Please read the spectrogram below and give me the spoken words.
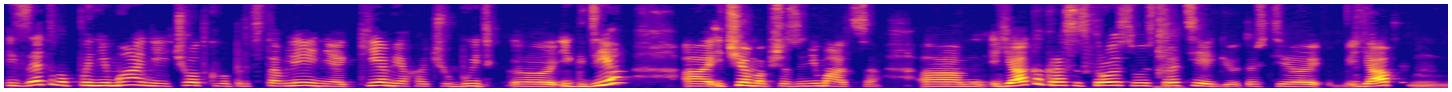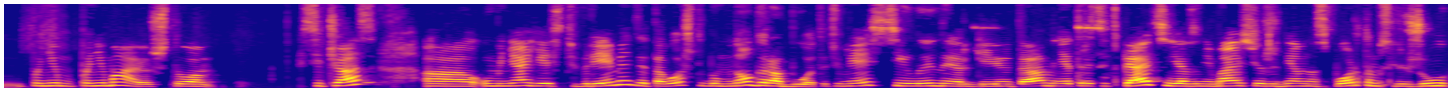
из этого понимания четкого представления, кем я хочу быть э, и где, э, и чем вообще заниматься, э, я как раз и строю свою стратегию. То есть э, я поним, понимаю, что Сейчас э, у меня есть время для того, чтобы много работать, у меня есть силы, энергии, да, мне 35, и я занимаюсь ежедневно спортом, слежу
